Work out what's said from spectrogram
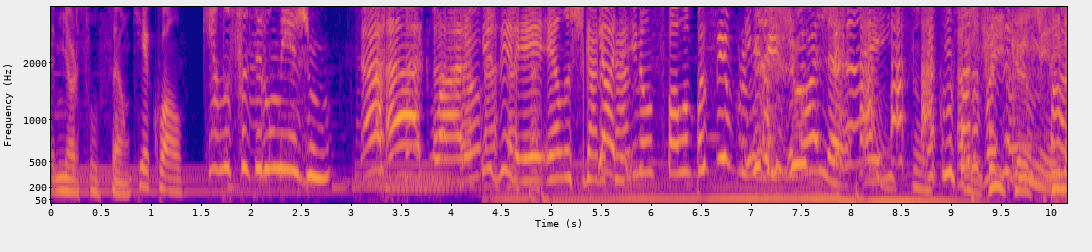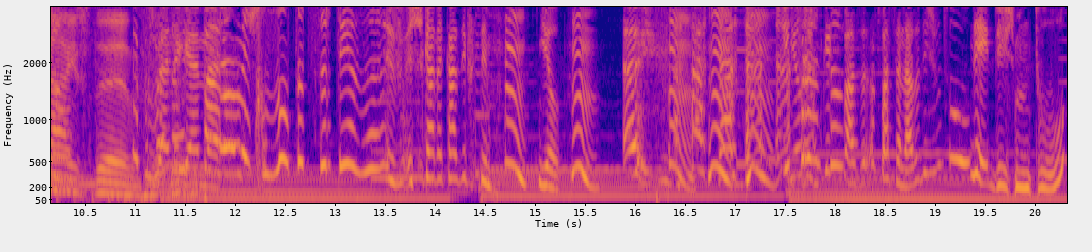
a, melhor solução. Que é qual? Que ela fazer o mesmo. Ah, claro! Quer dizer, é ela chegar E a olha, casa e não se falam para sempre, vivem juntos. Olha, é isso. e começar As a fazer o mesmo. finais de. Não, mas resulta de certeza. Chegar a casa e fazer hum, e ele, hum. E ele diz, o que é que se passa? Não se passa nada, diz-me tu. Eh, Diz-me tu.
